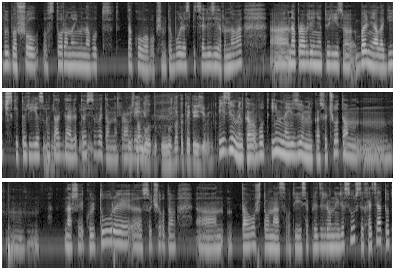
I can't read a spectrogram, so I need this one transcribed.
выбор шел в сторону именно вот такого, в общем-то, более специализированного а, направления туризма, бальнеологический туризм угу. и так далее. То есть в этом направлении. То есть нам нужна какая-то изюминка. Изюминка, вот именно изюминка с учетом нашей культуры, э, с учетом э, того, что у нас вот есть определенные ресурсы. Хотя тут,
